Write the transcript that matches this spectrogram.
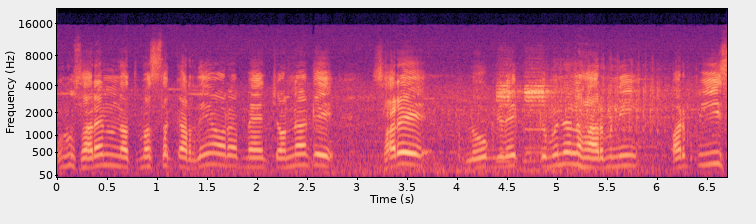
ਉਹਨੂੰ ਸਾਰਿਆਂ ਨੂੰ ਨਤਮਸਤਕ ਕਰਦੇ ਹਾਂ ਔਰ ਮੈਂ ਚਾਹੁੰਦਾ ਕਿ ਸਾਰੇ ਲੋਕ ਜਿਹੜੇ ਕਮਿਊਨਲ ਹਾਰਮਨੀ ਔਰ ਪੀਸ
